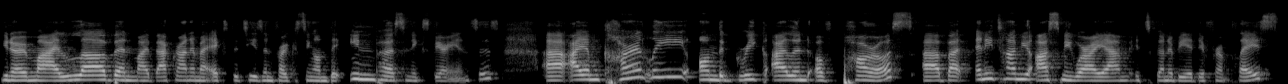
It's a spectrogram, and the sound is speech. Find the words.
you know, my love and my background and my expertise and focusing on the in-person experiences. Uh, I am currently on the Greek island of Paros, uh, but anytime you ask me where I am, it's going to be a different place.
